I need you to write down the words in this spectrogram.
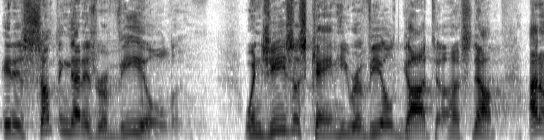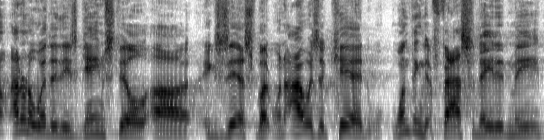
It is something that is revealed. When Jesus came, he revealed God to us. Now, I don't, I don't know whether these games still uh, exist, but when I was a kid, one thing that fascinated me,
